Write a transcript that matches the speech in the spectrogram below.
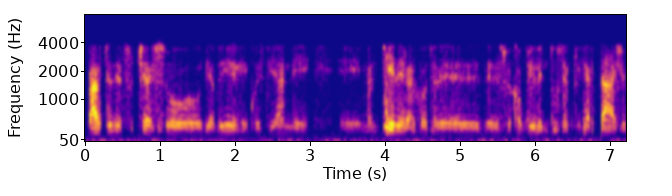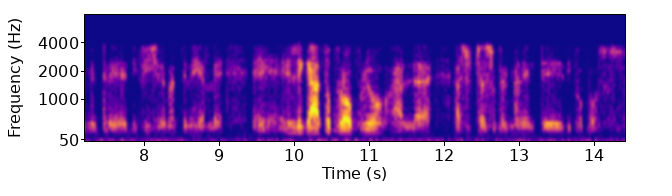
parte del successo di Avvenire che in questi anni eh, mantiene la quota de, delle sue copie cartacee, mentre è difficile mantenerle, è legato proprio al, al, successo permanente di Proposus.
